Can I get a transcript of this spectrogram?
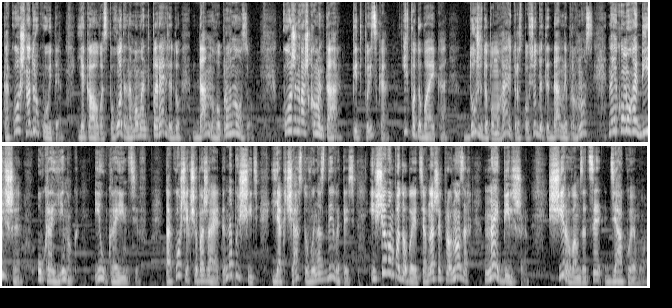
Також надрукуйте, яка у вас погода на момент перегляду даного прогнозу. Кожен ваш коментар, підписка і вподобайка дуже допомагають розповсюдити даний прогноз на якомога більше українок і українців. Також, якщо бажаєте, напишіть, як часто ви нас дивитесь і що вам подобається в наших прогнозах найбільше. Щиро вам за це дякуємо.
